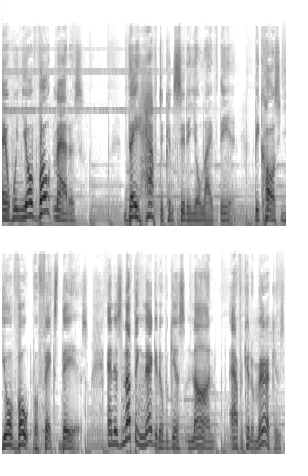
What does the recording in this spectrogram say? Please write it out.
And when your vote matters, they have to consider your life then because your vote affects theirs. And there's nothing negative against non African Americans.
